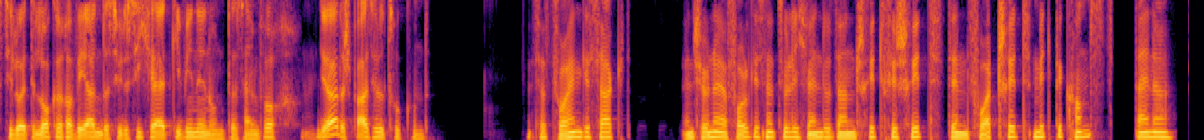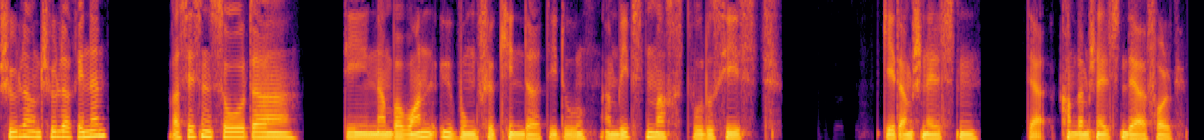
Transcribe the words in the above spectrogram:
dass die Leute lockerer werden, dass wieder Sicherheit gewinnen und dass einfach, mhm. ja, der Spaß wieder zurückkommt. Du hast vorhin gesagt, ein schöner Erfolg ist natürlich, wenn du dann Schritt für Schritt den Fortschritt mitbekommst deiner Schüler und Schülerinnen. Was ist denn so da die Number One Übung für Kinder, die du am liebsten machst, wo du siehst, geht am schnellsten, der, kommt am schnellsten der Erfolg?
